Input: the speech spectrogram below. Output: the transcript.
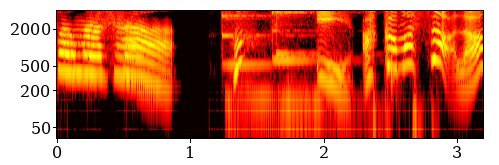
Pak masak. Eh, akak masak lah.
